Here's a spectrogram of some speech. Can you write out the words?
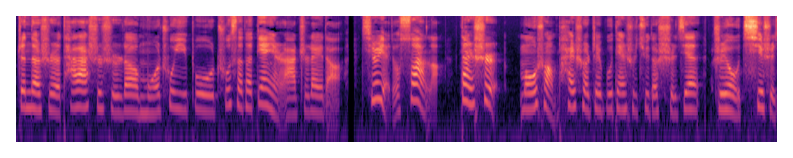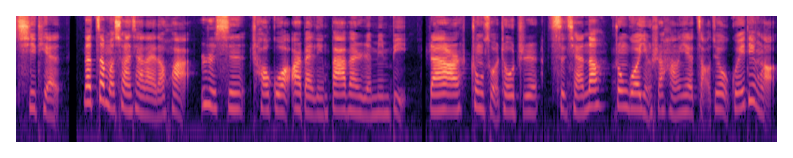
真的是踏踏实实的磨出一部出色的电影啊之类的，其实也就算了。但是某爽拍摄这部电视剧的时间只有七十七天，那这么算下来的话，日薪超过二百零八万人民币。然而众所周知，此前呢，中国影视行业早就有规定了，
